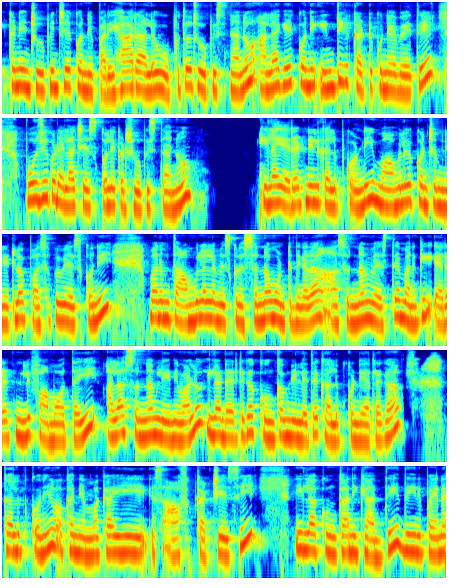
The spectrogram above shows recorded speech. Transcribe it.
ఇక్కడ నేను చూపించే కొన్ని పరిహారాలు ఉప్పుతో చూపిస్తున్నాను. అలాగే కొన్ని ఇంటికి కట్టుకునేవి అయితే పూజ కూడా ఎలా చేసుకోవాలో ఇక్కడ చూపిస్తాను. ఇలా ఎర్రటి నీళ్ళు కలుపుకోండి. మామూలుగా కొంచెం నీటిలో పసుపు వేసుకొని మనం తాంబూలంలో వేసుకునే సున్నం ఉంటుంది కదా ఆ సున్నం వేస్తే మనకి ఎర్రటి నీళ్ళు ఫామ్ అవుతాయి. అలా సున్నం లేని వాళ్ళు ఇలా డైరెక్ట్గా కుంకుమ నీళ్ళు అయితే కలుపుకోండి ఎర్రగా. కలుపుకొని ఒక నిమ్మకాయ హాఫ్ కట్ చేసి ఇలా కుంకానికి అద్ది దీనిపైన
